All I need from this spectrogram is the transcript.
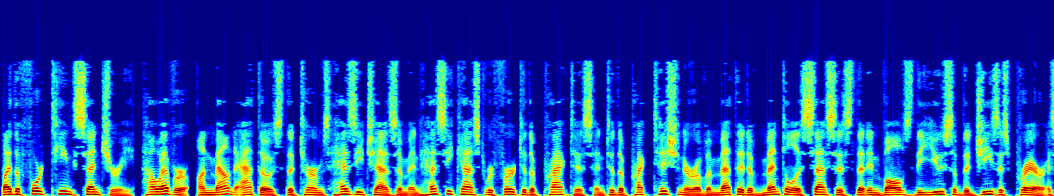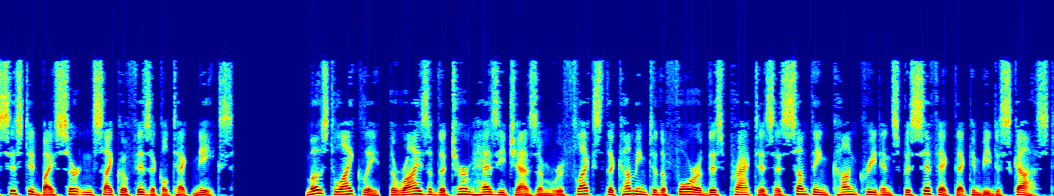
By the 14th century, however, on Mount Athos the terms hesychasm and hesychast refer to the practice and to the practitioner of a method of mental ascesis that involves the use of the Jesus prayer assisted by certain psychophysical techniques. Most likely, the rise of the term hesychasm reflects the coming to the fore of this practice as something concrete and specific that can be discussed.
